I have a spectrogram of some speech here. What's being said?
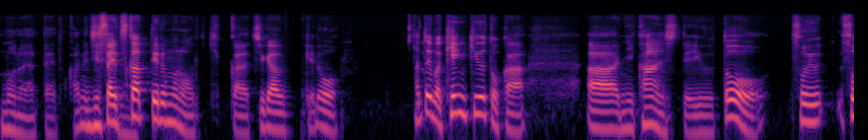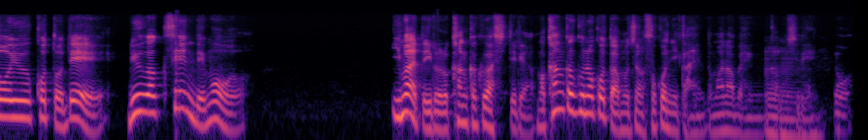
ものやったりとかね実際使ってるものを聞くから違うけど例えば研究とかに関して言うとそういうそういうことで留学生でも今やったらいろいろ感覚は知ってるやん、まあ、感覚のことはもちろんそこに行かへんと学べへんかもしれへんけど、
